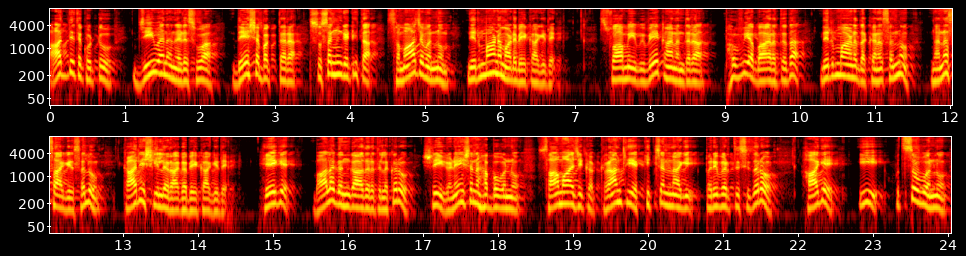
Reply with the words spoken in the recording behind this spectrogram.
ಆದ್ಯತೆ ಕೊಟ್ಟು ಜೀವನ ನಡೆಸುವ ದೇಶಭಕ್ತರ ಸುಸಂಘಟಿತ ಸಮಾಜವನ್ನು ನಿರ್ಮಾಣ ಮಾಡಬೇಕಾಗಿದೆ. ಸ್ವಾಮಿ ವಿವೇಕಾನಂದರ ಭವ್ಯ ಭಾರತದ ನಿರ್ಮಾಣದ ಕನಸನ್ನು ನನಸಾಗಿಸಲು ಕಾರ್ಯಶೀಲರಾಗಬೇಕಾಗಿದೆ. ಹೇಗೆ? ಬಾಲಗಂಗಾಧರ ತಿಲಕರು ಶ್ರೀ ಗಣೇಶನ ಹಬ್ಬವನ್ನು ಸಾಮಾಜಿಕ ಕ್ರಾಂತಿಯ ಕಿಚ್ಚನ್ನಾಗಿ ಪರಿವರ್ತಿಸಿದರೋ ಹಾಗೆ ಈ ಉತ್ಸವವನ್ನು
